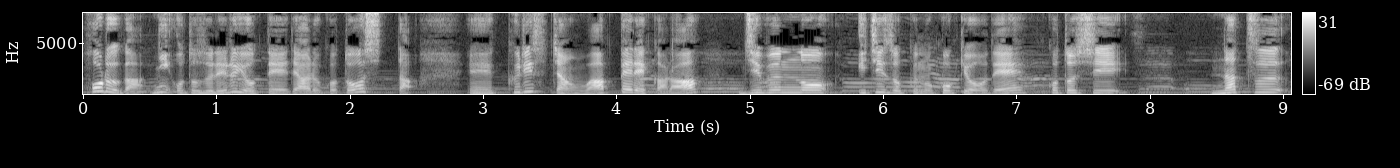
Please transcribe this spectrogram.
ホルガに訪れる予定であることを知った、えー、クリスチャンはペレから自分の一族の故郷で今年夏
